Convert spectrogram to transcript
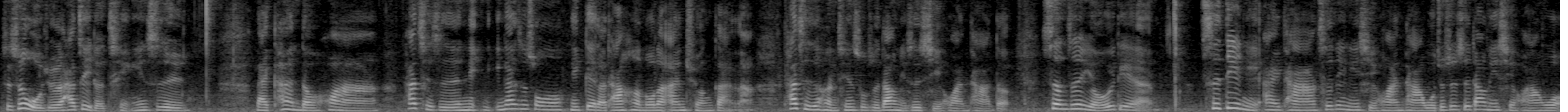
只是我觉得他自己的潜意识来看的话，他其实你应该是说你给了他很多的安全感啦，他其实很清楚知道你是喜欢他的，甚至有一点吃定你爱他，吃定你喜欢他，我就是知道你喜欢我，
